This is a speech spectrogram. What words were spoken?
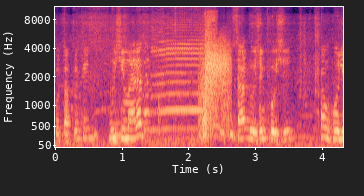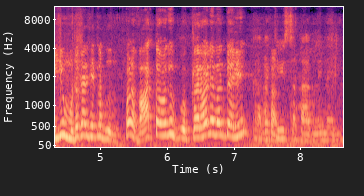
કોઈ તકલીફ થઈ ડૂસી માર્યા હતા સાર ડોસીને પૂછી પણ કોલી જેવું મોટો કરે છે એટલે બધું. પણ વાત તો હવે કરવાની મને પહેલી સટાક લઈને આવી?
